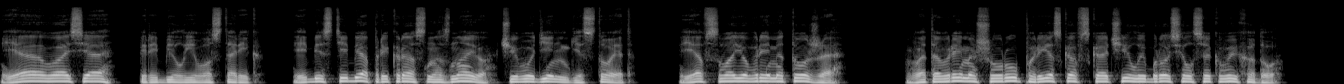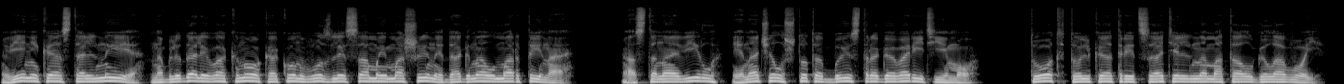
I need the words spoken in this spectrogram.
«Я, Вася», — перебил его старик, — «и без тебя прекрасно знаю, чего деньги стоят. Я в свое время тоже». В это время Шуруп резко вскочил и бросился к выходу. Веник и остальные наблюдали в окно, как он возле самой машины догнал Мартына. Остановил и начал что-то быстро говорить ему. Тот только отрицательно мотал головой.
